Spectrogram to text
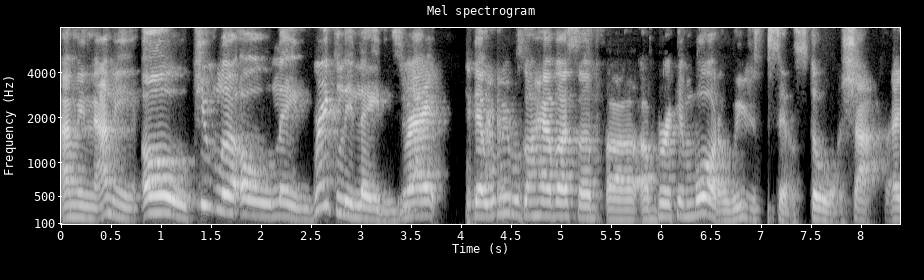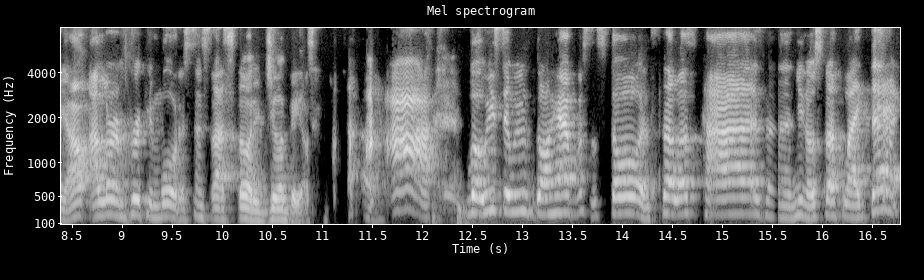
I mean, I mean, old, cute little old lady, wrinkly ladies, right? That we were gonna have us a, a, a brick and mortar. We just said a store, a shop. I, I learned brick and mortar since I started Joy Bells. but we said we was gonna have us a store and sell us pies and you know stuff like that.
